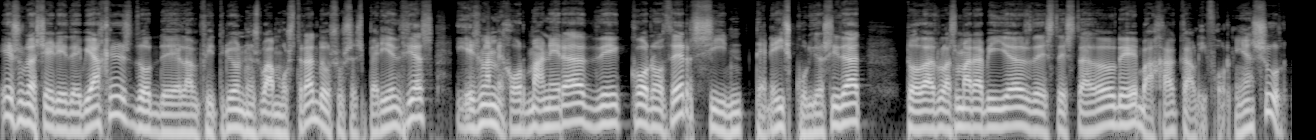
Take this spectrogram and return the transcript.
Es una serie de viajes donde el anfitrión nos va mostrando sus experiencias y es la mejor manera de conocer, si tenéis curiosidad, todas las maravillas de este estado de Baja California Sur.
